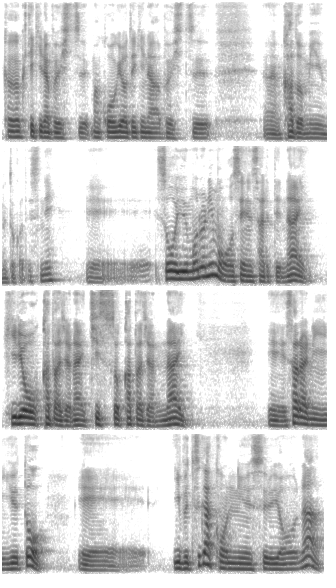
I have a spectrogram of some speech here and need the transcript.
科学的な物質、まあ、工業的な物質、うん、カドミウムとかですね。えー、そういうものにも汚染されてない肥料型じゃない窒素型じゃない、えー、さらに言うと、えー、異物が混入するような、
